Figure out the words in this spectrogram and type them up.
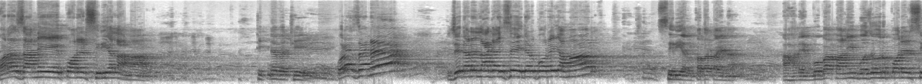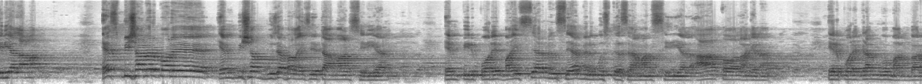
ওরা জানে পরের সিরিয়াল আমার। ঠিক না বে, ঠিক? ওরা জানে যে যেটারে লাগাইছে, এটার পরেই আমার সিরিয়াল। কথা কয় না? আহারে, বোবা পানি বোঝোর পরের সিরিয়াল আমার। এসপি সাহেবের পরে এমপি সাহেব বুঝে ফেলাইছে এটা আমার সিরিয়াল এমপির পরে ভাইস চেয়ারম্যান চেয়ারম্যান বুঝতেছে আমার সিরিয়াল আর ক লাগে না। এরপরে গ্রাম্য মাতবার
